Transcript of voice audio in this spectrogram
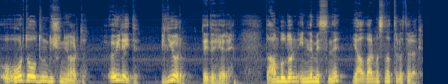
orada olduğunu düşünüyordu. Öyleydi, biliyorum, dedi Harry. Dumbledore'un inlemesini, yalvarmasını hatırlatarak.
